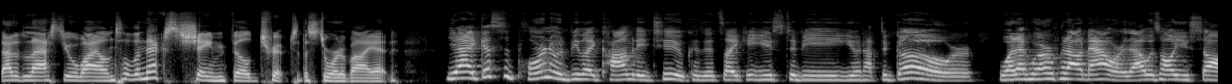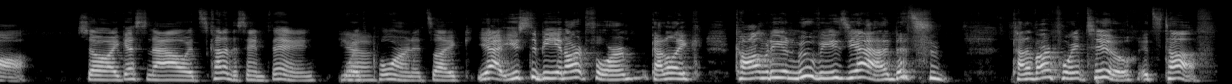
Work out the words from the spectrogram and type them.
That'd last you a while until the next shame filled trip to the store to buy it. Yeah, I guess in porn it would be like comedy too, because it's like it used to be you would have to go or whatever whoever put out an hour, that was all you saw. So I guess now it's kind of the same thing Yeah. with porn. It's like, yeah, it used to be an art form, kind of like comedy and movies. Yeah, that's kind of our point too. It's tough.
